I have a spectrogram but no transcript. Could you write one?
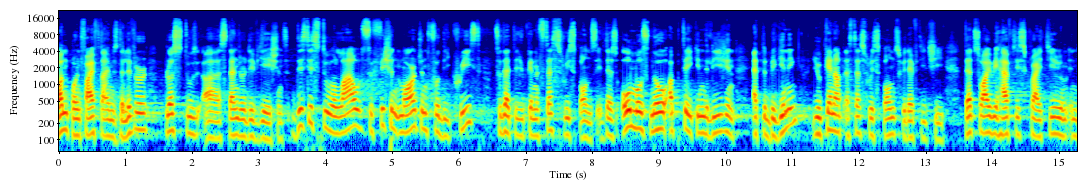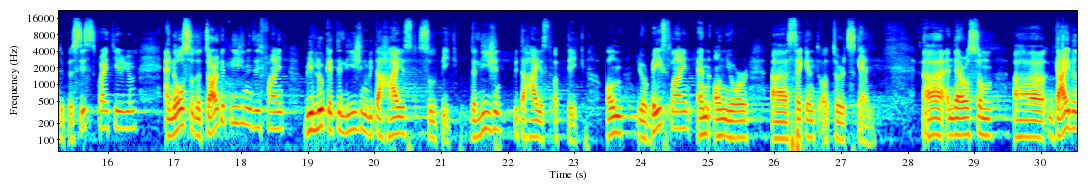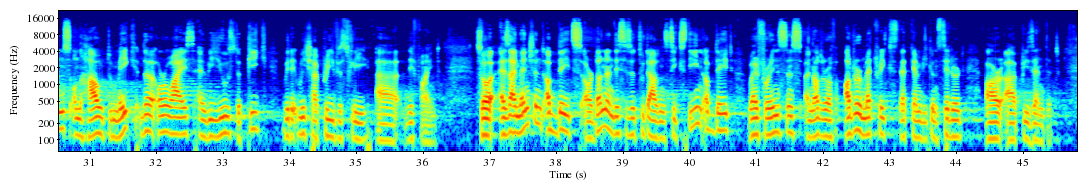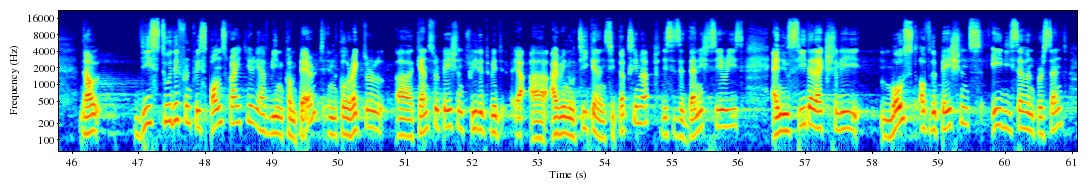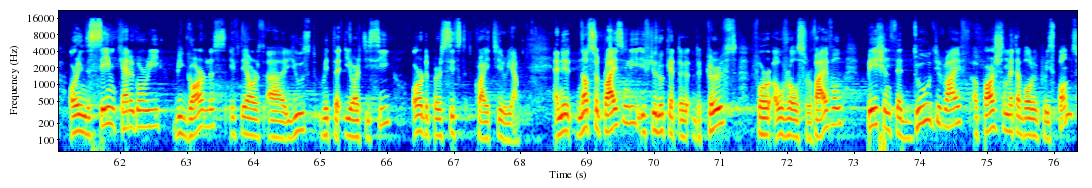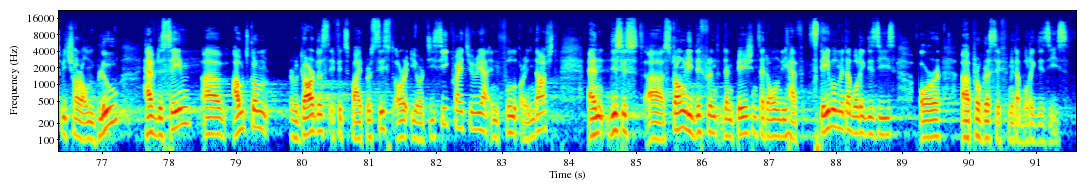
1.5 times the liver plus two uh, standard deviations. This is to allow sufficient margin for decrease so that you can assess response. If there's almost no uptake in the lesion at the beginning, you cannot assess response with FDG. That's why we have this criterion in the PERCIST criterion. And also the target lesion is defined. We look at the lesion with the highest SUL peak, the lesion with the highest uptake on your baseline and on your uh, second or third scan. Uh, and there are some uh, guidance on how to make the ROIs, and we use the peak which I previously uh, defined. So as I mentioned, updates are done, and this is a 2016 update, where, for instance, another of other metrics that can be considered are uh, presented. Now, these two different response criteria have been compared in colorectal uh, cancer patients treated with uh, irinotecan and cetuximab. This is a Danish series, and you see that actually most of the patients, 87%, are in the same category, regardless if they are uh, used with the ERTC or the PERCIST criteria. And it, not surprisingly, if you look at the, the curves for overall survival, patients that do derive a partial metabolic response, which are on blue, have the same uh, outcome regardless if it's by PERCIST or ERTC criteria in full or in dashed. And this is uh, strongly different than patients that only have stable metabolic disease or uh, progressive metabolic disease.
